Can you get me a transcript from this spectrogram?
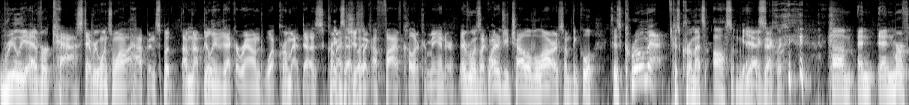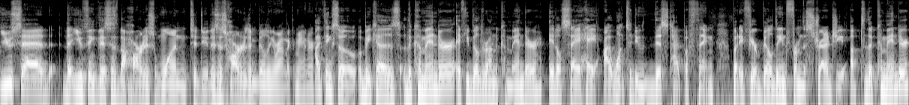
really ever cast. Every once in a while it happens, but I'm not building the deck around what Cromat does. Cromat's Exactly. just like a five color commander. Everyone's like, why don't you Child of Alara or something cool? Because Cromat. because Cromat's awesome guys. Yeah, exactly. um, and and Murph, you said that you think this is the hardest one to do. This is harder than building around the commander. I think so because the commander, if you build around a commander, it'll say, "Hey, I want to do this type of thing." But if you're building from the strategy up to the commander,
